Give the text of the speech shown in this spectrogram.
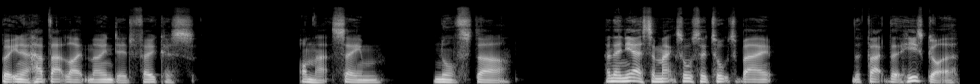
but you know, have that like-minded focus on that same north star. And then, yeah, so Max also talked about the fact that he's got a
